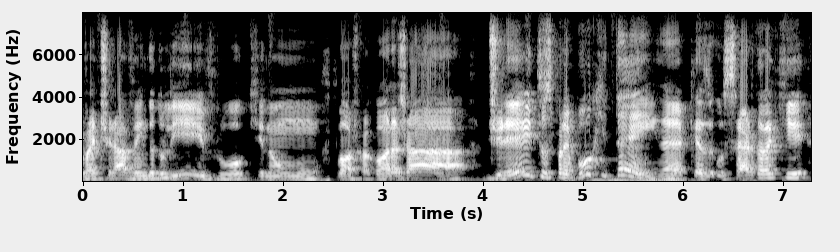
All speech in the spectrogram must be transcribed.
vai tirar a venda do livro, ou que não. Lógico, agora já direitos para e-book tem, né? Porque o certo era que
